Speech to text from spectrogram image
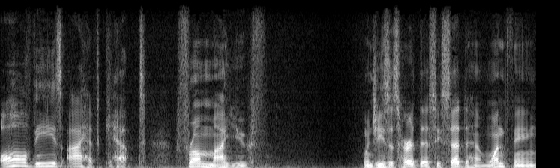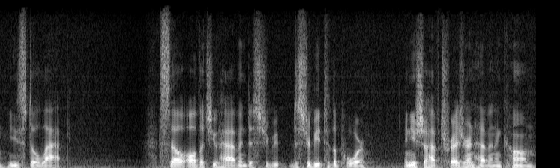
All these I have kept from my youth. When Jesus heard this, he said to him, One thing you still lack. Sell all that you have and distribute, distribute to the poor, and you shall have treasure in heaven, and come,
